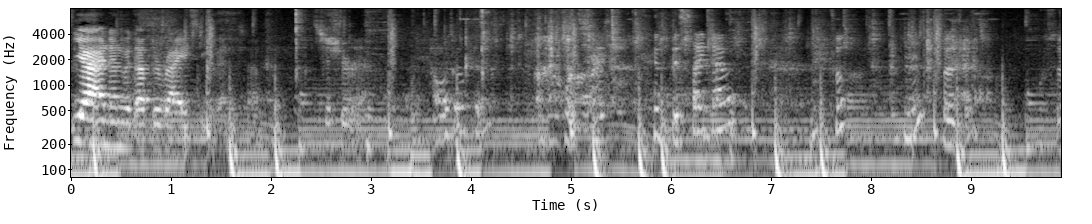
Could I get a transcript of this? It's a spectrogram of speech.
yeah, and then without the rice even. So it's just, Sure. This side down? Toch? Hmm? Zo is het. Of zo.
